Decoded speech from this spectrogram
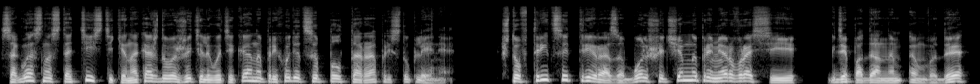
Согласно статистике, на каждого жителя Ватикана приходится полтора преступления, что в 33 раза больше, чем, например, в России, где, по данным МВД,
